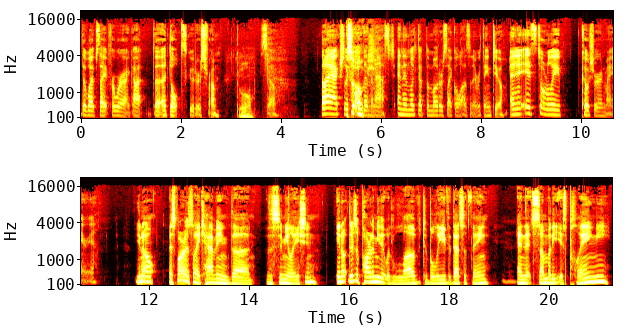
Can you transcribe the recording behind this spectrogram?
the website for where I got the adult scooters from. cool. So, but I actually So- called them and asked, and then looked up the motorcycle laws and everything too, and it, it's totally kosher in my area. You know, as far as like having the the simulation, you know, there's a part of me that would love to believe that that's a thing and that somebody is playing me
